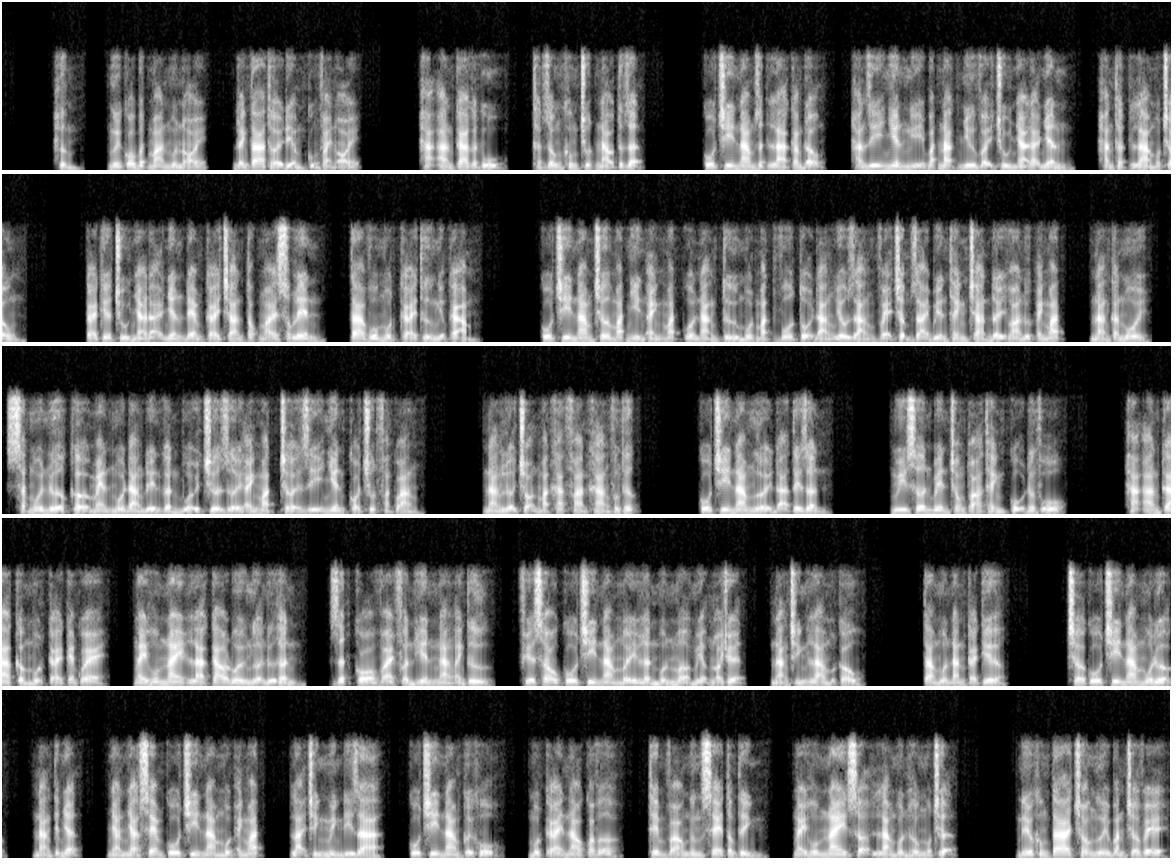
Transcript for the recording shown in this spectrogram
Hừm ngươi có bất mãn muốn nói đánh ta thời điểm cũng phải nói. Hạ an ca gật gù, thật giống không chút nào tức giận. Cố chi nam rất là cảm động hắn dĩ nhiên nghĩ bắt nạt như vậy chủ nhà đại nhân hắn thật là một chồng. Cái kia chủ nhà đại nhân đem cái chán tóc mái xốc lên ta vỗ một cái thử nghiệp cảm. Cố chi nam trơ mắt nhìn ánh mắt của nàng từ một mặt vô tội đáng yêu dáng vẻ chậm rãi biến thành tràn đầy hoa nước ánh mắt nàng cắn môi sắt môi nửa cờ men môi đang đến gần buổi trưa dưới ánh mặt trời dĩ nhiên có chút phản quang nàng lựa chọn mặt khác phản kháng phương thức. Cố chi nam người đã tê dần. Nguy sơn bên trong tòa thành cổ đường phố. Hạ an ca cầm một cái kem que, ngày hôm nay là cao đôi ngựa nữ thần, rất có vài phần hiên ngang anh tư, phía sau cố chi nam mấy lần muốn mở miệng nói chuyện, nàng chính là một câu. Ta muốn ăn cái kia. Chờ cố chi nam mua được, nàng tiếp nhận, nhàn nhạt xem cố chi nam một ánh mắt, lại chính mình đi ra, cố chi nam cười khổ, một cái não qua vỡ, thêm vào ngừng xe tâm tình, ngày hôm nay sợ là muốn hống một trận. Nếu không ta cho ngươi bắn trở về.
